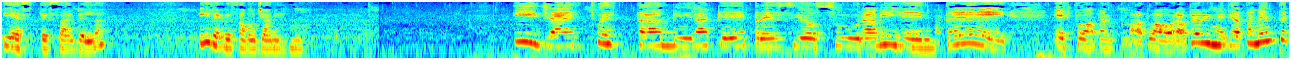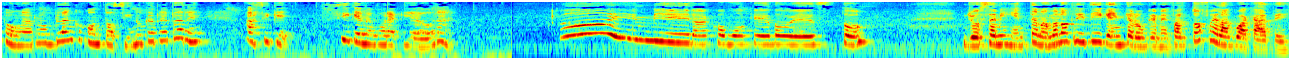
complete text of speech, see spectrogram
y espesar, ¿verdad? Y regresamos ya mismo. Y ya esto está, mira qué preciosura, mi gente. Esto va para el plato ahora, pero inmediatamente con arroz blanco con tocino que preparé. Así que sígueme por aquí ahora. ¡Ay, mira cómo quedó esto! Yo sé, mi gente, no me lo critiquen, que lo que me faltó fue el aguacate.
